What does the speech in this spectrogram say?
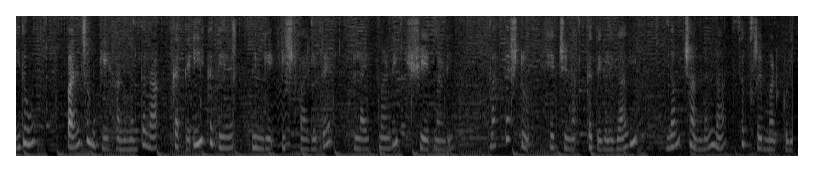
ಇದು ಪಂಚಮುಖಿ ಹನುಮಂತನ ಕತೆ. ಈ ಕತೆ ನಿಮಗೆ ಇಷ್ಟವಾಗಿದ್ರೆ ಲೈಕ್ ಮಾಡಿ, ಶೇರ್ ಮಾಡಿ. ಮತ್ತಷ್ಟು ಹೆಚ್ಚಿನ ಕತೆಗಳಿಗಾಗಿ ನಮ್ಮ ಚಾನಲನ್ನು ಸಬ್ಸ್ಕ್ರೈಬ್ ಮಾಡ್ಕೊಳ್ಳಿ.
